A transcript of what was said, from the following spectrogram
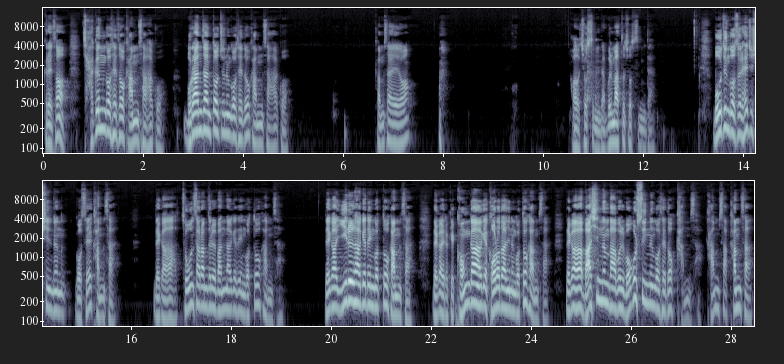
그래서 작은 것에서 감사하고 물 한 잔 떠주는 것에도 감사하고 감사해요. 어, 좋습니다. 물맛도 좋습니다. 모든 것을 해주시는 것에 감사. 내가 좋은 사람들을 만나게 된 것도 감사. 내가 일을 하게 된 것도 감사. 내가 이렇게 건강하게 걸어 다니는 것도 감사. 내가 맛있는 밥을 먹을 수 있는 것에도 감사, 감사, 감사.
